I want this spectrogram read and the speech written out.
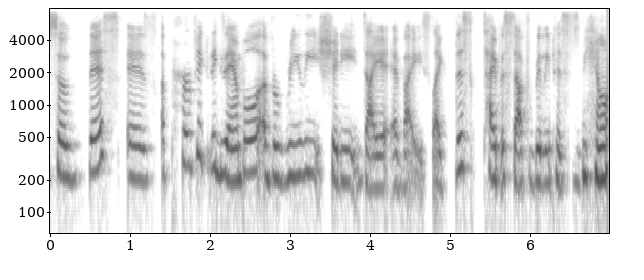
So this is a perfect example of a really shitty diet advice. Like this type of stuff really pisses me off.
